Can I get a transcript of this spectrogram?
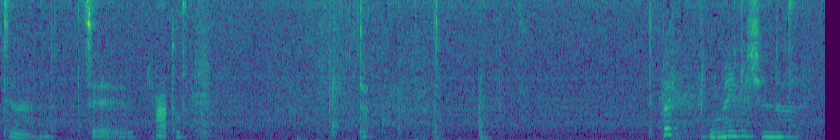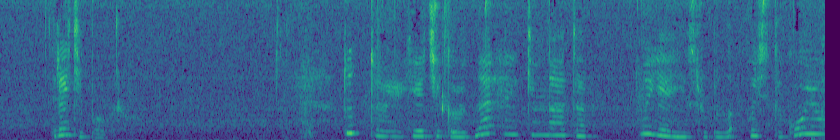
це, це багато. Так. Тепер піднімаємося на третій поверх. Тут є тільки одна кімната, ну я її зробила ось такою.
